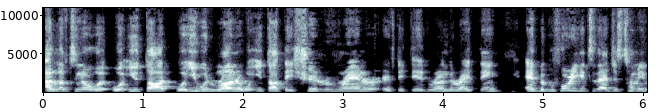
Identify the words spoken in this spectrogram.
I'd love to know what, what you thought what you would run or what you thought they should have ran or if they did run the right thing. And but before you get to that just tell me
